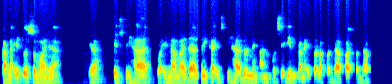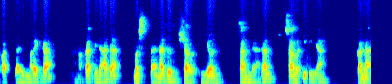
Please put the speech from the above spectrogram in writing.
Karena itu semuanya ya ijtihad. Wa inna madalika ijtihadun min anfusihim. Karena itu adalah pendapat-pendapat dari mereka maka tidak ada mustanadun syar'iyun sandaran syar'inya karena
